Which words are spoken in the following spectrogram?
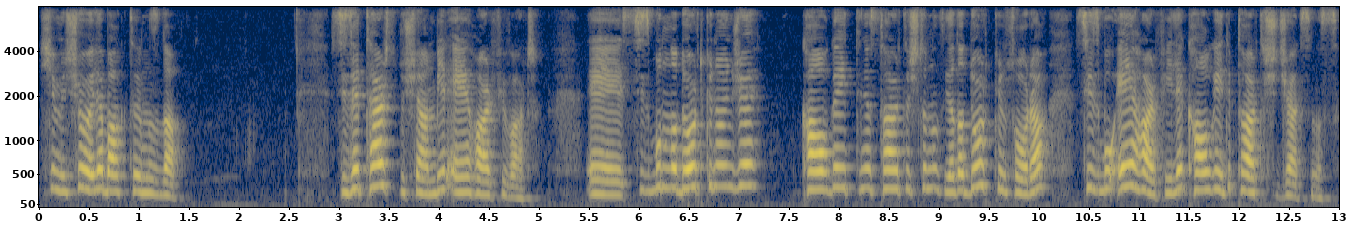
Şimdi şöyle baktığımızda size ters düşen bir E harfi var. Ee, siz bununla 4 gün önce kavga ettiniz, tartıştınız ya da 4 gün sonra siz bu E harfiyle kavga edip tartışacaksınız.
